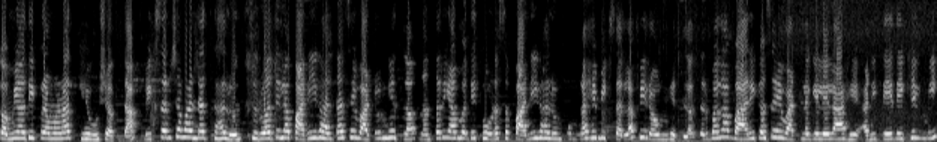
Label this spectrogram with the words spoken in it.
कमी अधिक प्रमाणात घेऊ शकता. मिक्सरच्या भांड्यात घालून सुरुवातीला पाणी घालताच हे वाटून घेतलं. नंतर यामध्ये थोडस पाणी घालून पुन्हा हे मिक्सरला फिरवून घेतलं. तर बघा बारीक असं हे वाटलं गेलेलं आहे आणि ते देखील मी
